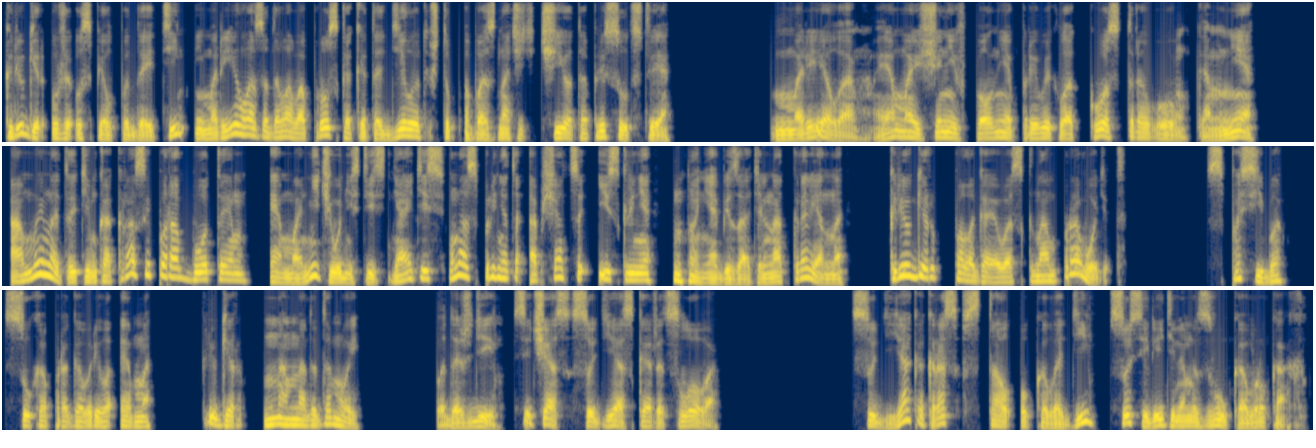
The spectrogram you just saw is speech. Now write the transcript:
Крюгер уже успел подойти, и Мариэла задала вопрос, как это делают, чтобы обозначить чье-то присутствие. «Мариэла, Эмма еще не вполне привыкла к острову, ко мне. А мы над этим как раз и поработаем. Эмма, ничего не стесняйтесь, у нас принято общаться искренне, но не обязательно откровенно. Крюгер, полагаю, вас к нам проводит». «Спасибо», – сухо проговорила Эмма. «Крюгер, нам надо домой». «Подожди, сейчас судья скажет слово». Судья как раз встал около Ди с усилителем звука в руках.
